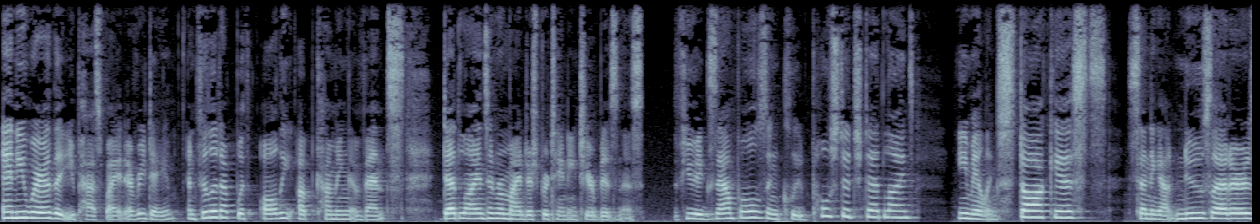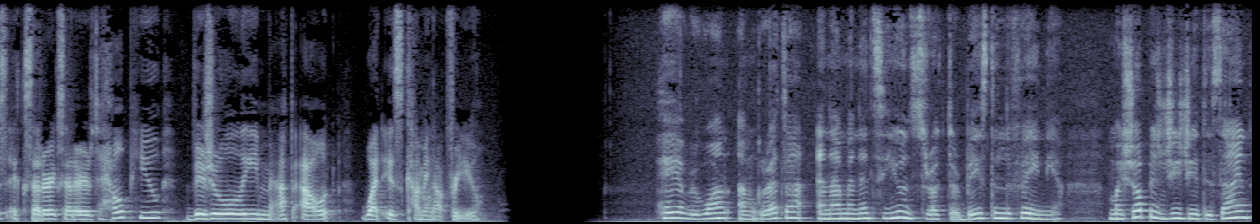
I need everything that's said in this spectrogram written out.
anywhere that you pass by it every day, and fill it up with all the upcoming events deadlines and reminders pertaining to your business. A few examples include postage deadlines, emailing stockists, sending out newsletters, etc., etc., to help you visually map out what is coming up for you. Hey everyone, I'm Greta and I'm an Etsy instructor based in Lithuania. My shop is GG Design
